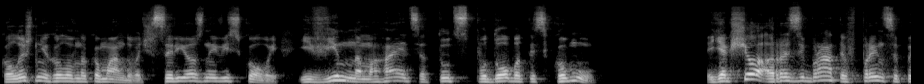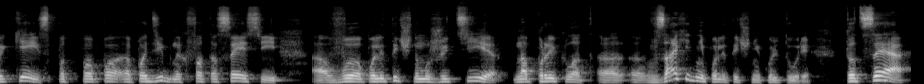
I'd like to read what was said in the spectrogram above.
колишній головнокомандувач, серйозний військовий, і він намагається тут сподобатись кому. Якщо розібрати в принципі кейс подібних фотосесій в політичному житті, наприклад, е, е, в західній політичній культурі, то це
